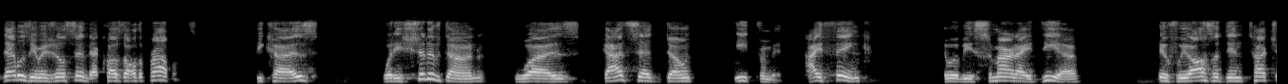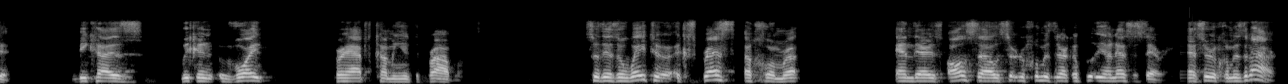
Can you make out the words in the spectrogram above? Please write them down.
That was the original sin. That caused all the problems. Because what he should have done was God said, don't eat from it. I think it would be a smart idea if we also didn't touch it because we can avoid perhaps coming into problems. So there's a way to express a chumrah, and there's also certain chumras that are completely unnecessary, and certain chumras that are.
